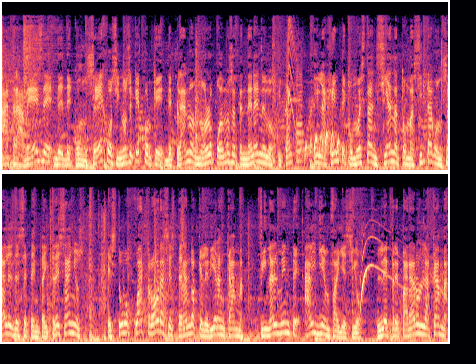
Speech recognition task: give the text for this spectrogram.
a través de, consejos y no sé qué, porque de plano no lo podemos atender en el hospital. Y la gente, como esta anciana Tomasita González de 73 años, estuvo cuatro horas esperando a que le dieran cama. Finalmente alguien falleció le prepararon la cama,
